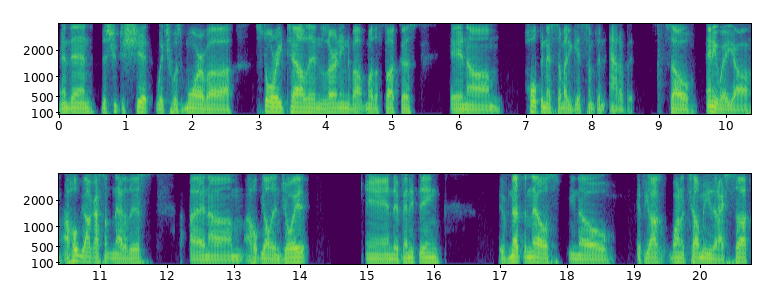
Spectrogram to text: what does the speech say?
And then the shoot the shit, which was more of a storytelling, learning about motherfuckers. and um hoping that somebody gets something out of it. So anyway, y'all, I hope y'all got something out of this, and um I hope y'all enjoy it. And if anything, if nothing else, you know, if y'all want to tell me that I suck,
